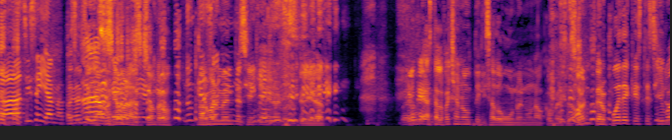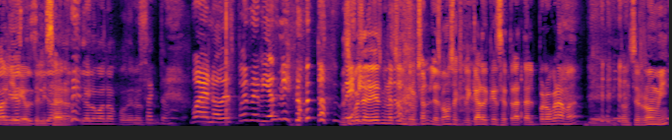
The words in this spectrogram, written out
Ah, así se llama. Así pero- se llama. Así se llama la sección, pero Nunca son normalmente sí tiene algo de utilidad. Creo que hasta la fecha no he utilizado uno en una conversación, pero puede que este sí Igual lo llegue a este sí utilizar. ya, ya lo van a poder hacer. Exacto. Bueno, después de 10 minutos. Después de 10 minutos de introducción, les vamos a explicar de qué se trata el programa. Entonces, Romy,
